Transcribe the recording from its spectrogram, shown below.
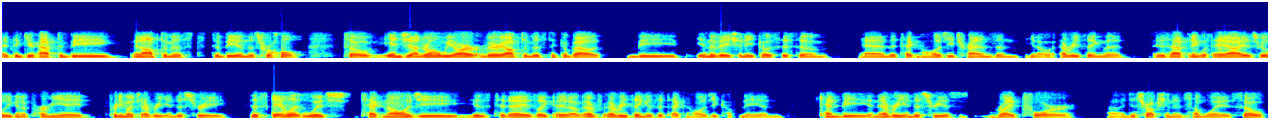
I think you have to be an optimist to be in this role. So, in general, we are very optimistic about the innovation ecosystem and the technology trends and you know everything that is happening with AI is really going to permeate pretty much every industry. The scale at which technology is today is like you know ev- everything is a technology company and can be, and every industry is ripe for uh, disruption in some ways. So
